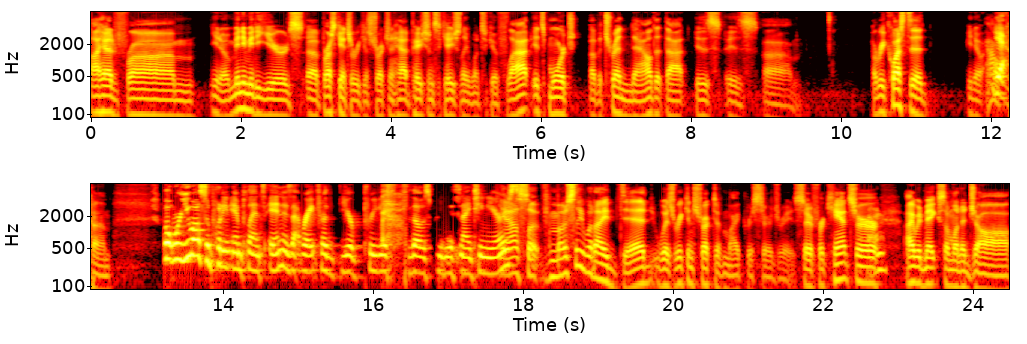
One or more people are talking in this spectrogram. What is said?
I had from you know, many, many years, uh, breast cancer reconstruction had patients occasionally want to go flat. It's more of a trend now that that is is um, a requested, you know, outcome. Yeah. But were you also putting implants in? Is that right for your previous those previous 19 years? Yeah, so mostly what I did was reconstructive microsurgery. So for cancer, okay. I would make someone a jaw.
